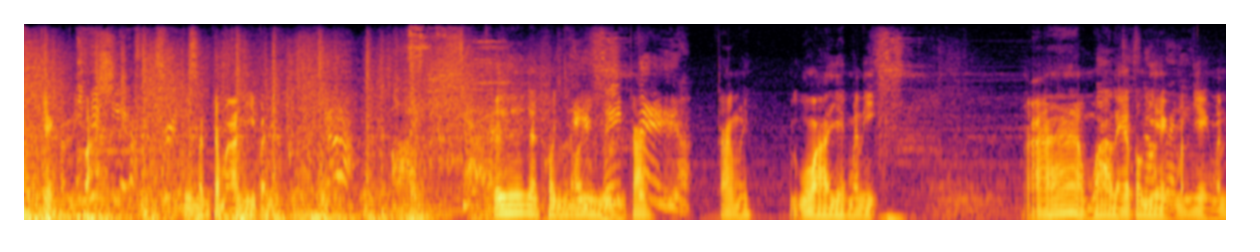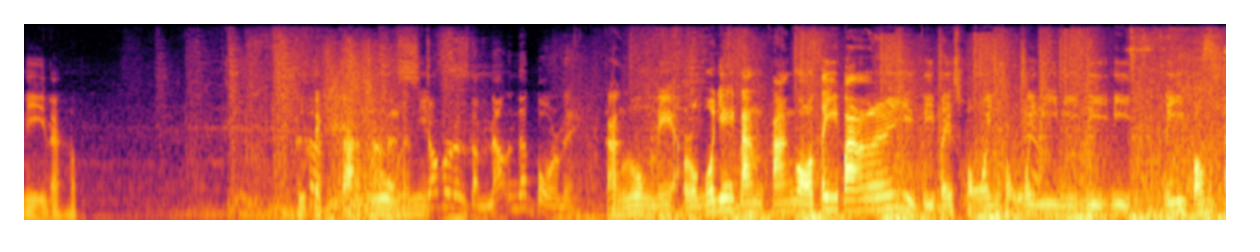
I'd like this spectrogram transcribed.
ผมแยกดันดีกว่า Initiate retreat. ซึ่มันจะมานี่ปะเนี่ยเฮ้ยยังคนเขายังอยู่ตรงกลางกลางไหมหรือว่าแยกมานี่ อ่าผมว่าแล้วต้องแยกมันแยกมานี่นะครับเฮ้ยแต่กลางโล่งนะเนี่ย Stubborn as the mountain that bore me. กลางโล่งนี่เราก็แยกดันกลางก็ตีไป ตีไปซอยซอยนี่นี่นี่นี่นี่ป้อมแต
